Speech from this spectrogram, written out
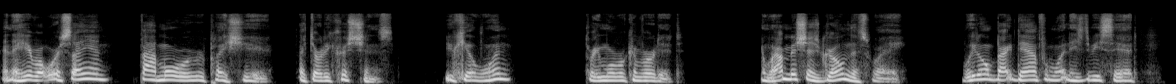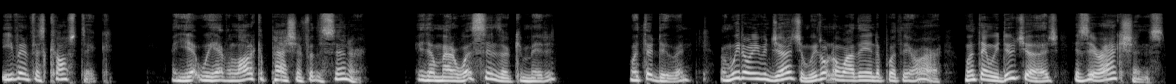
and they hear what we're saying, five more will replace you, like 30 Christians. You kill one, three more were converted. And our mission has grown this way. We don't back down from what needs to be said, even if it's caustic. And yet we have a lot of compassion for the sinner. It don't matter what sins are committed, what they're doing, and we don't even judge them. We don't know why they end up what they are. One thing we do judge is their actions.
